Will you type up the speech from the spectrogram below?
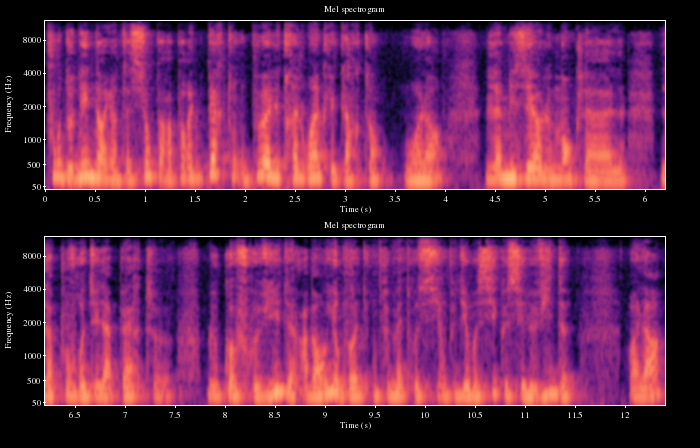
pour donner une orientation par rapport à une perte, on peut aller très loin avec les cartons. Voilà. La misère, le manque, la, la, pauvreté, la perte, le coffre vide. Ah ben oui, on peut, on peut mettre aussi, on peut dire aussi que c'est le vide. Voilà.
